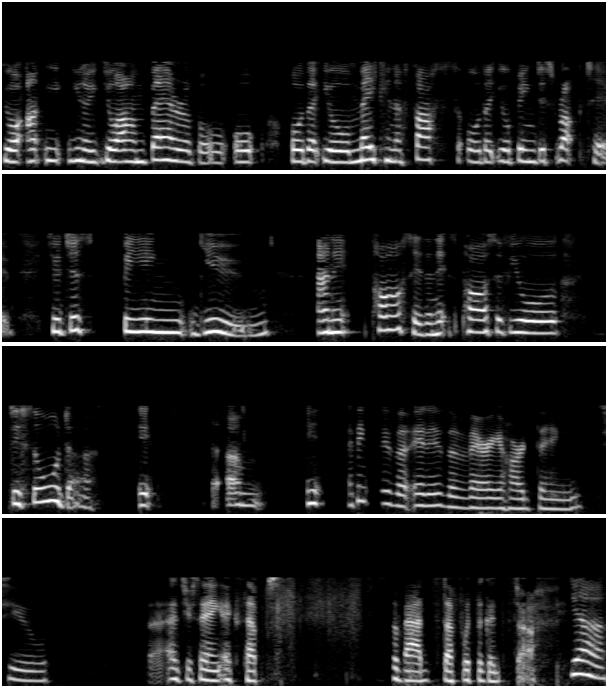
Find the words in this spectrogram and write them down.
you're you know you're unbearable or or that you're making a fuss or that you're being disruptive. You're just being you and it passes and it's part of your disorder. It's um I think it is a it is a very hard thing to, as you're saying, accept the bad stuff with the good stuff, yeah.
